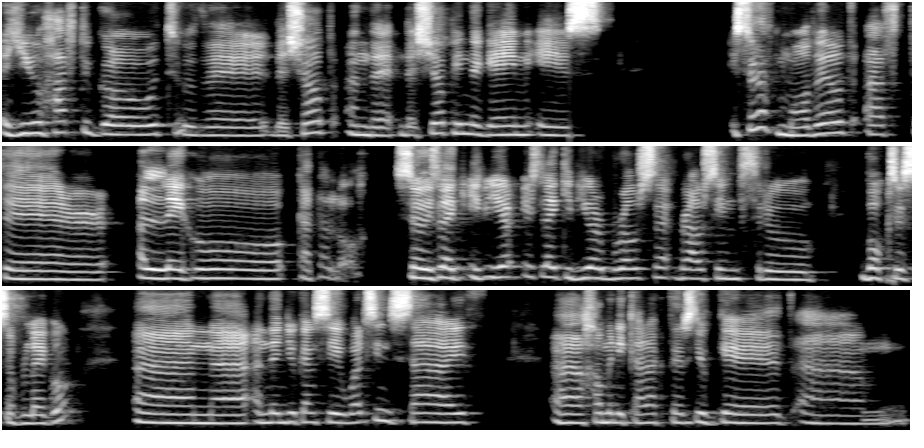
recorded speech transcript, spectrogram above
You have to go to the, the shop and the, the shop in the game is, is sort of modeled after a Lego catalog. So it's like if you're it's like if you're browsing browsing through boxes of Lego, and uh, and then you can see what's inside, uh, how many characters you get, um,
